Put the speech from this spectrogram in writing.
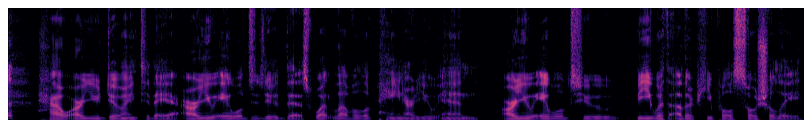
How are you doing today? Are you able to do this? What level of pain are you in? Are you able to be with other people socially?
